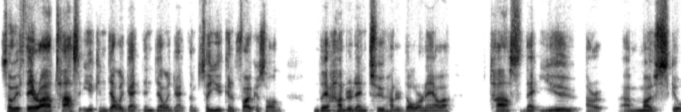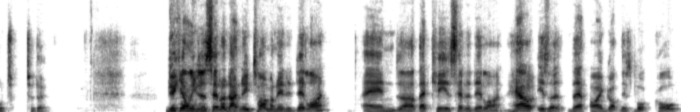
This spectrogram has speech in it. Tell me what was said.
So if there are tasks that you can delegate, then delegate them so you can focus on the $100 and 200 dollar an hour tasks that you are, are most skilled to do. Duke Ellington said, I don't need time, I need a deadline and uh, that key is set a deadline. How is it that I got this book called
